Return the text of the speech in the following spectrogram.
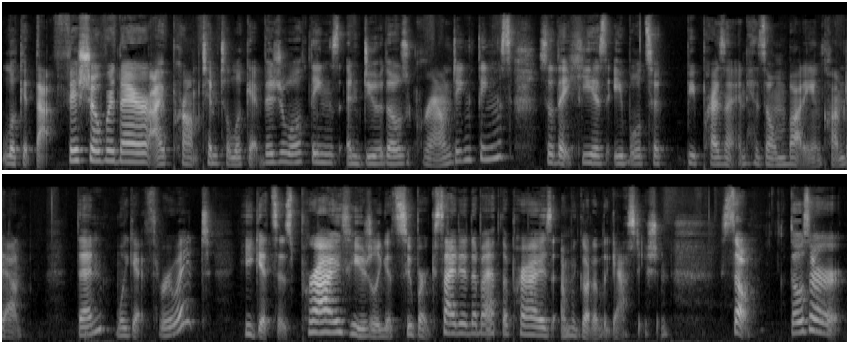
Look at that fish over there. I prompt him to look at visual things and do those grounding things so that he is able to be present in his own body and calm down. Then we get through it. He gets his prize. He usually gets super excited about the prize, and we go to the gas station. So, those are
